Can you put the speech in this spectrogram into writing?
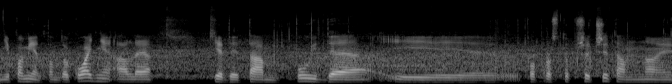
nie pamiętam dokładnie, ale kiedy tam pójdę i po prostu przeczytam, no i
